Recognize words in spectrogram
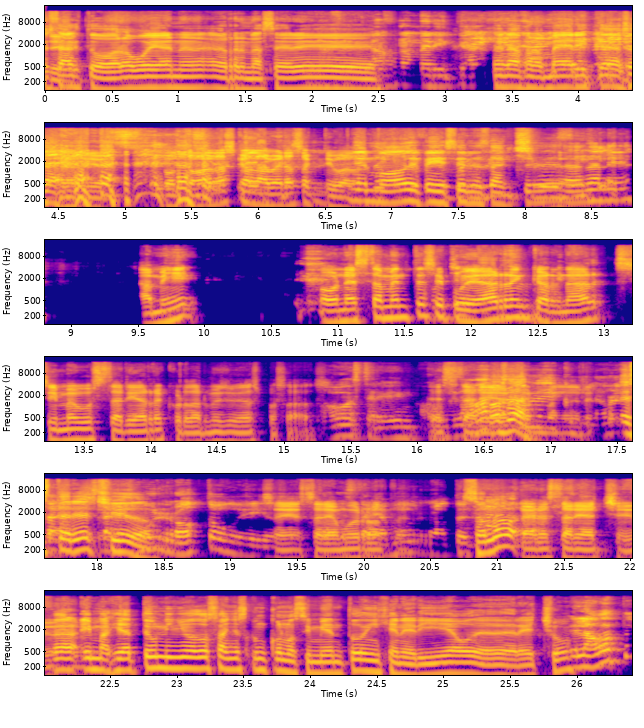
Exacto, ahora voy a, na- a renacer eh, Afroamericano. en Afroamérica, o sea, con todas las calaveras activadas. en modo difícil, exacto. Ándale. A mí, honestamente, si pudiera reencarnar, sí me gustaría recordar mis vidas pasadas. Oh, estaría bien. Estaría O sea, madre. Estaría chido. Muy roto, güey. Sí, estaría muy roto. Solo, Pero estaría chido. ah, imagínate un niño de dos años con conocimiento de ingeniería o de derecho. El avatar.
